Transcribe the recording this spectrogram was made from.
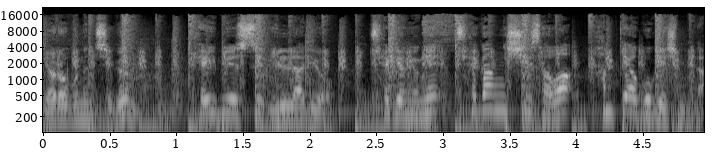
여러분은 지금 KBS 1라디오 최경영의 최강 시사와 함께하고 계십니다.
